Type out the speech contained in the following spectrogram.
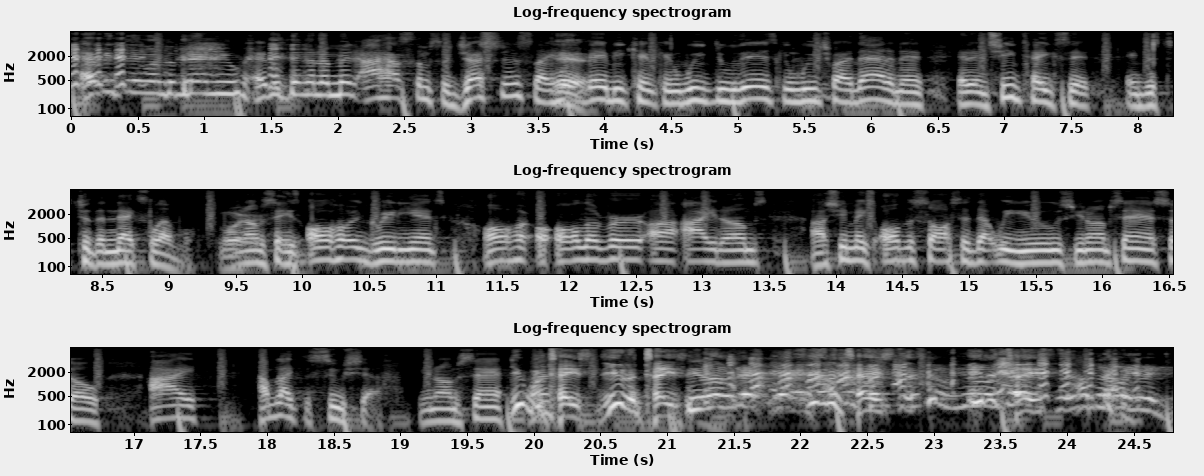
Everything on the menu, everything on the menu. I have some suggestions, like, hey, Yeah. baby, can, can we do this? Can we try that? And then and then she takes it and just to the next level. You know what I'm saying? It's all her ingredients, all her, all of her uh, items. Uh, she makes all the sauces that we use. You know what I'm saying? So I, I'm like the sous chef. You know what I'm saying? You be Once- tasting. You the taster. You know what I'm saying? You the I'm taster. You know the what I'm saying? taster. I'm like,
